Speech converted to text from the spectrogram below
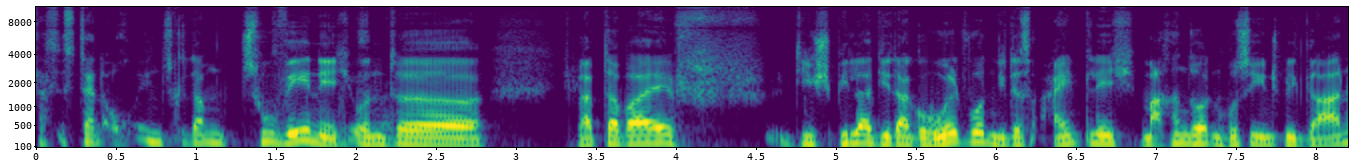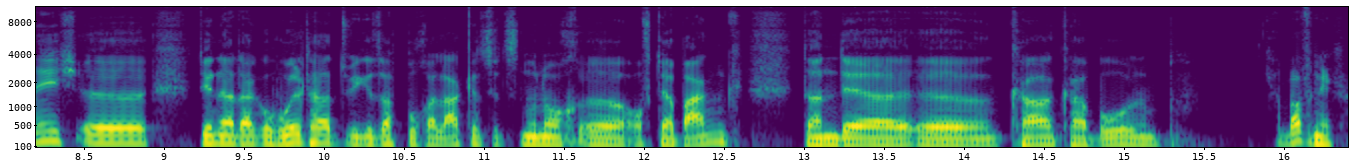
das ist dann auch insgesamt zu wenig. Und äh, ich bleibe dabei, die Spieler, die da geholt wurden, die das eigentlich machen sollten, Hussein spielt gar nicht, äh, den er da geholt hat. Wie gesagt, Buchalakis sitzt nur noch äh, auf der Bank. Dann der äh, Ka- Kabo, Kabovnik.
